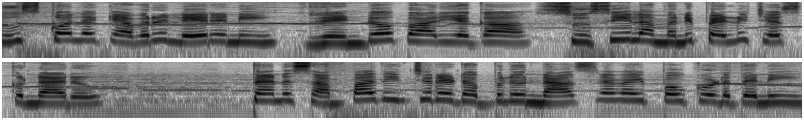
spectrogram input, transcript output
చూసుకోలేక ఎవరు లేరని రెండో భార్యగా సుశీలమ్మని పెళ్ళి చేసుకున్నారు. తను సంపాదించిన డబ్బులు నాశనం అయిపోకూడదని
